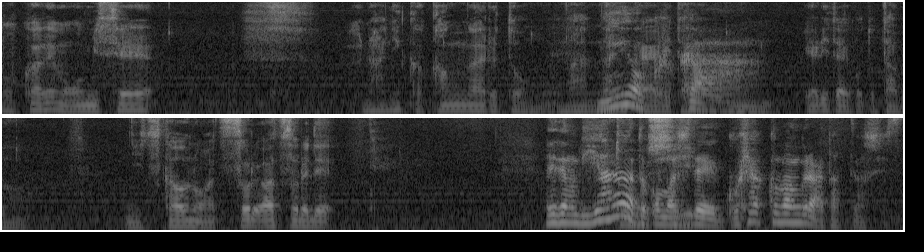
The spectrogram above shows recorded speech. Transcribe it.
僕はでもお店何か考えると思う。な2億何かやりたい、かうん。やりたいこと多分に使うのはそれはそれで。えでもリアルなとこマジで500万ぐらい当たってほしいですね。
